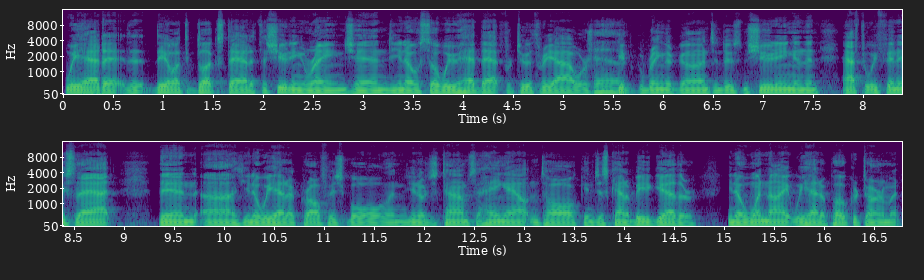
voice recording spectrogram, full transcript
we had a the deal at the Gluckstadt at the shooting range, and you know, so we had that for two or three hours. Yeah. People could bring their guns and do some shooting, and then after we finished that. Then uh, you know we had a crawfish bowl, and you know just times to hang out and talk and just kind of be together. You know, one night we had a poker tournament,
